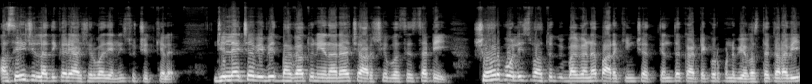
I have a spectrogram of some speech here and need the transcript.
असेही जिल्हाधिकारी आशीर्वाद यांनी सूचित केलंय. जिल्ह्याच्या विविध भागातून येणाऱ्या चारशे बसेससाठी शहर पोलीस वाहतूक विभागानं पार्किंगची अत्यंत काटेकोरपणे व्यवस्था करावी.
